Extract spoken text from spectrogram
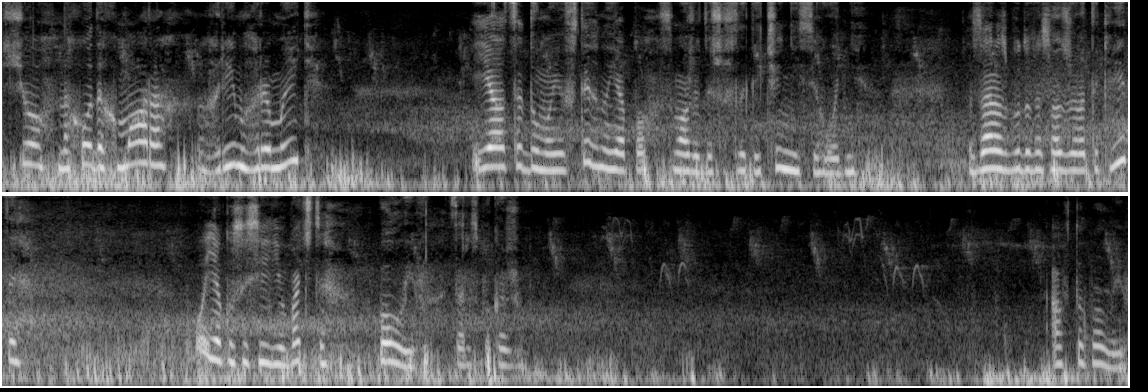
Що, находить хмара, грім гримить. Я оце думаю, встигну я посмажити шашлики чи ні сьогодні. Зараз буду висаджувати квіти. Ой, як у сусідів, бачите, полив. Зараз покажу. Автополив.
